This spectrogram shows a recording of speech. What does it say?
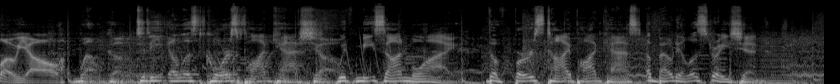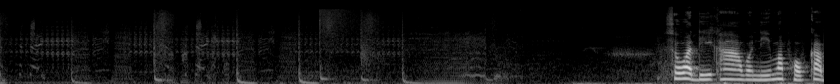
Hello, y'all. Welcome to the Illust Course Podcast Show with Misan Moai, the first Thai podcast about illustration. สวัสดีค่ะ วันนี้มาพบกับ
